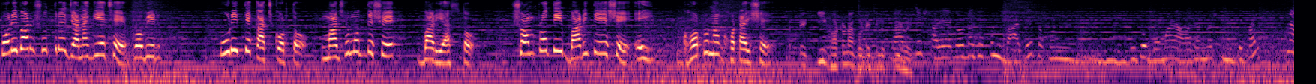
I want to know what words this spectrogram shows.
পরিবার সূত্রে জানা গিয়েছে, প্রবীর পুরীতে কাজ করত। মাঝে মধ্যে সে বাড়ি আসতো সম্প্রতি বাড়িতে এসে এই ঘটনা ঘটায় সে। কি ঘটনা ঘটেছিল? কি হয়েছে? রাত্রে সাড়ে এগারোটা যখন বাজে তখন দুটো বোমার আওয়াজ আমরা শুনতে পাই। না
